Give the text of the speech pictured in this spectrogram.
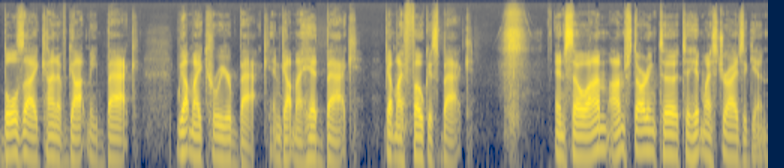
Bullseye kind of got me back, got my career back, and got my head back, got my focus back and so I'm I'm starting to to hit my strides again.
